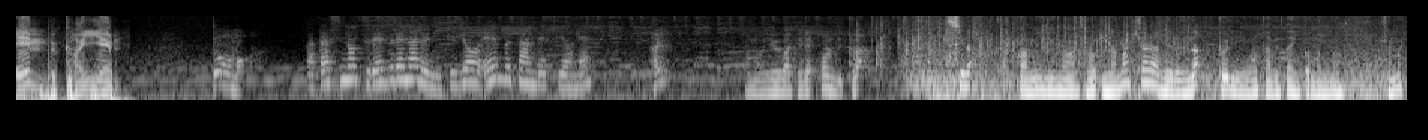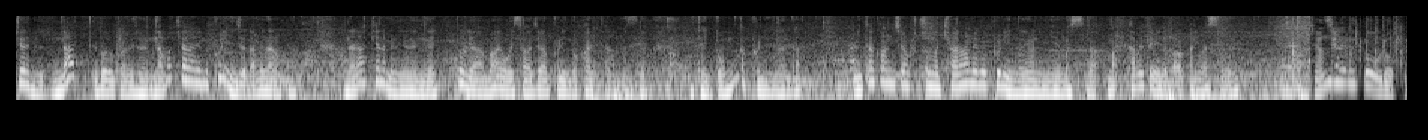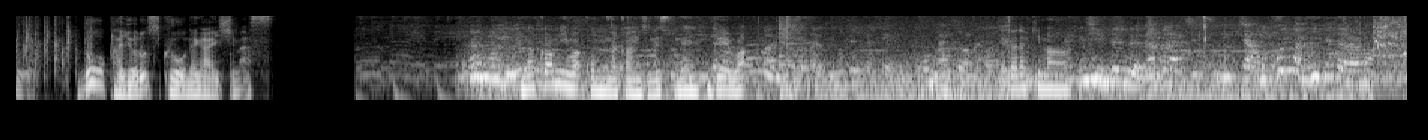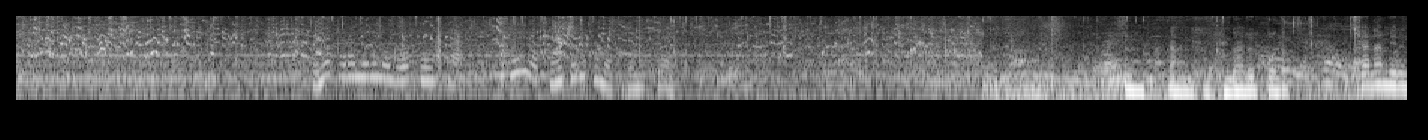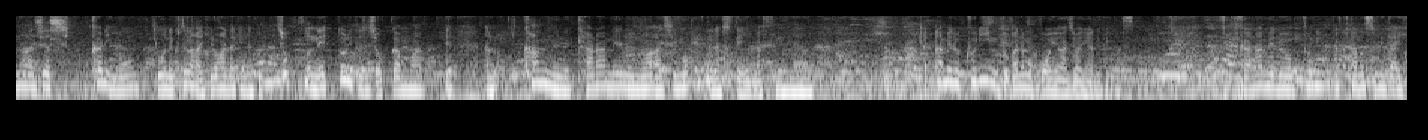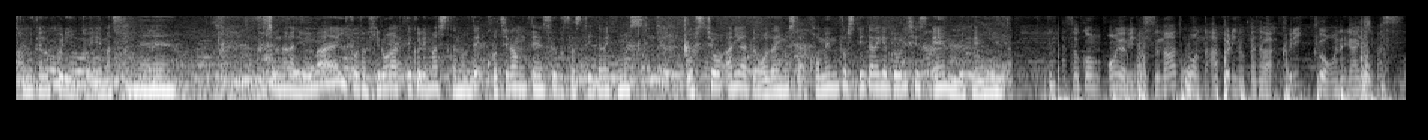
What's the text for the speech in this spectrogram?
演武開演。どうも。私のつれづれなる日常演舞さんですよね。はい。そのいうわけで本日は。こちらファミリーマートの生キャラメルなプリンを食べたいと思います。生キャラメルなってどういうことでしょうね。生キャラメルプリンじゃダメなのかな。奈良キャラメルにねっとり甘い美味しさ味わうプリンと書いてありますが一体どんなプリンなんだ？見た感じは普通のキャラメルプリンのように見えますがまあ食べてみればわかりますよね。チャンネル登録。をどうかよろしくお願いします。中身はこんな感じですね。ではいただきます。このカラメルの濃厚さ一人を超えてるかもしれませんうん。なるほど。キャラメルの味はしっかり濃厚で口の中に広がるだけでなくちょっとねっとりとした食感もあってあの噛むキャラメルの味も出していますね。キャラメルクリームとかでもこういう味わいが出ています。キャラメルをとにかく楽しみたい人向けのプリンと言えますね。口の中にうまいこと広がってくれましたのでこちらの点数とさせていただきます。ご視聴ありがとうございました。コメントしていただけると嬉しいです。演武編パソコンおよびスマートフォンのアプリの方はクリックをお願いします。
